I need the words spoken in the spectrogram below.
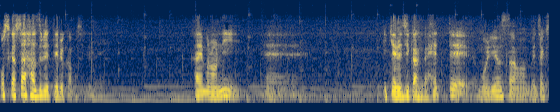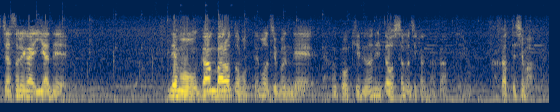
もしかしたら外れてるかもしれない。買い物に、えー、行ける時間が減って、もうリオさんはめちゃくちゃそれが嫌で、でも頑張ろうと思っても自分で服を着るのにどうしても時間がかかってかかってしまう。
